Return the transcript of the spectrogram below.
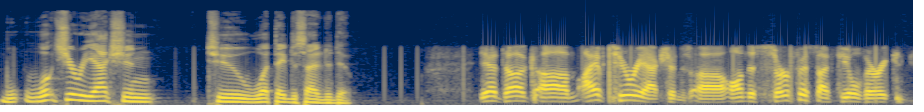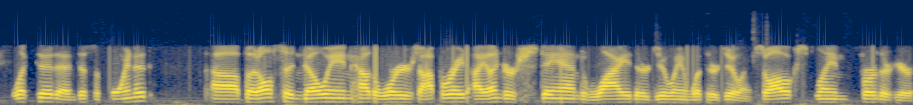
What's your reaction to what they've decided to do? Yeah, Doug, um, I have two reactions. Uh, on the surface, I feel very conflicted and disappointed. Uh, but also knowing how the Warriors operate, I understand why they're doing what they're doing. So I'll explain further here.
